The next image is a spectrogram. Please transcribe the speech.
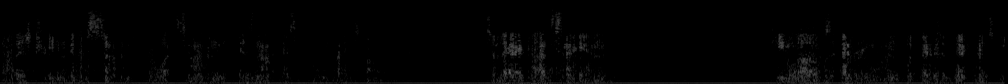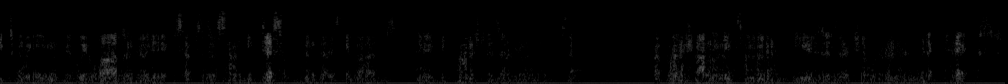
God is treating as sons, for what son is not disciplined by his father? So there, God's saying loves everyone, but there's a difference between who he loves and who he accepts as a son. He disciplines those he loves, and he punishes everyone he accepts. By punish, I don't mean someone who abuses their children or nitpicks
